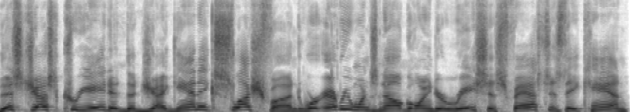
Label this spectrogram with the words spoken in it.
This just created the gigantic slush fund where everyone's now going to race as fast as they can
